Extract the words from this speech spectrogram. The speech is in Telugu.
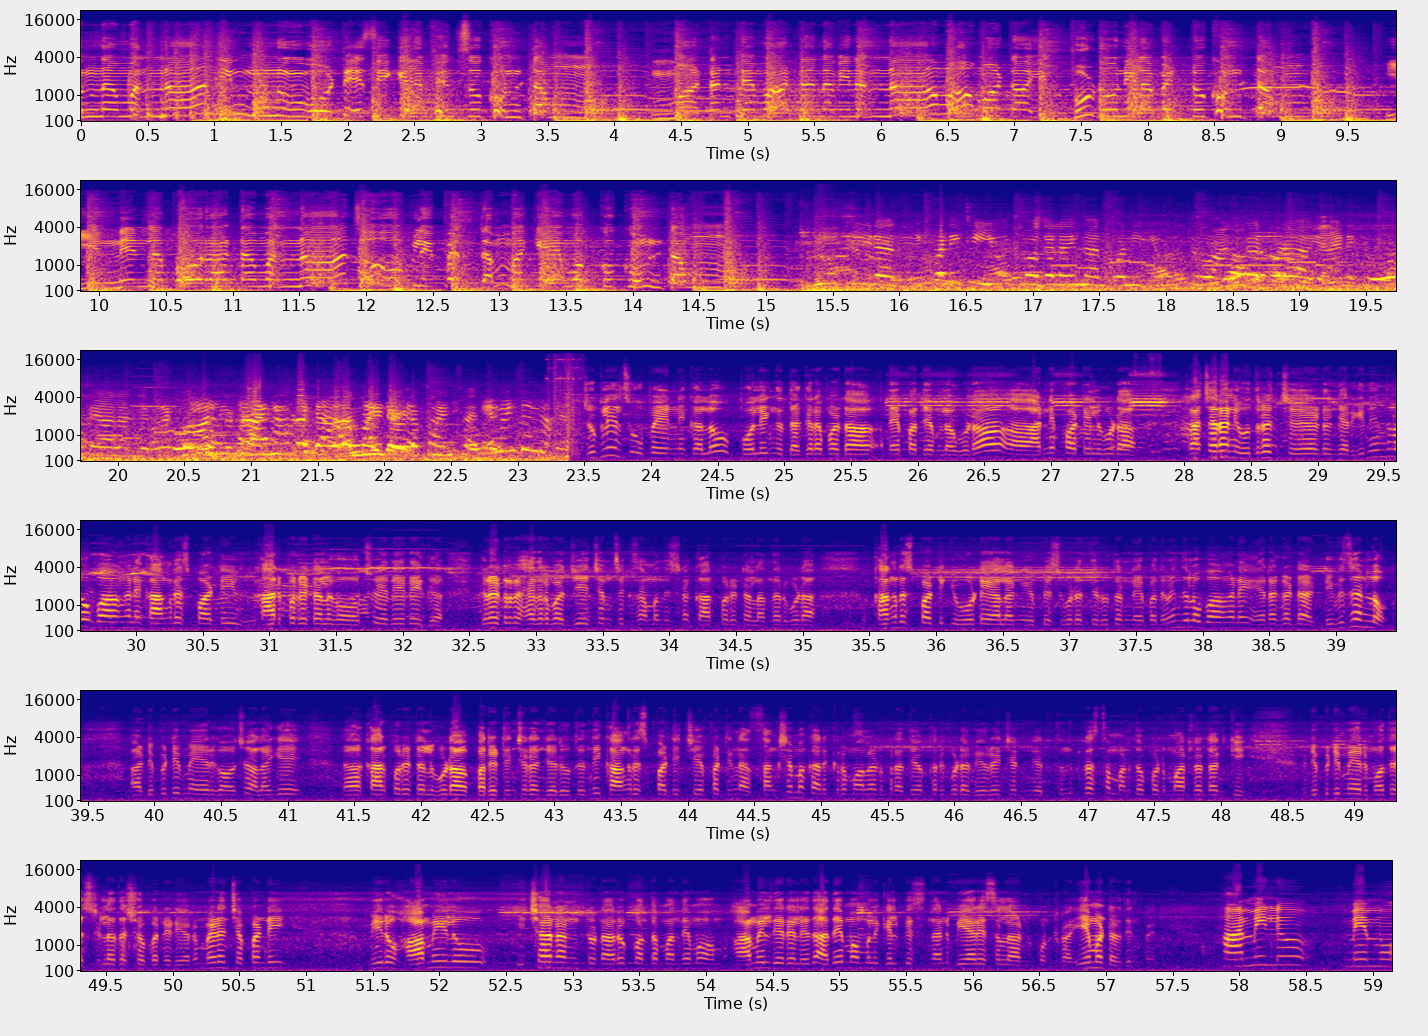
గెలుస్తున్నామన్నా నిన్ను ఓటేసి గెలిపించుకుంటాం. మాటంటే మాట నవినన్నా మా మాట ఇప్పుడు నిలబెట్టుకుంటాం. ఎన్నెండ్ల పోరాటమన్నా చూపులి పెద్దమ్మకే మొక్కుకుంటాం. ఇప్పటి నుంచి యూత్ మొదలైంది అనుకోని యూత్ అందరు కూడా ఆయనకి ఓటేయాలని చెప్పి డెవలప్మెంట్స్ అయితే జూబ్లీహిల్స్ ఉప ఎన్నికలో పోలింగ్ దగ్గర పడ్డ నేపథ్యంలో కూడా అన్ని పార్టీలు కూడా ప్రచారాన్ని ఉధృతి చేయడం జరిగింది. ఇందులో భాగంగానే కాంగ్రెస్ పార్టీ కార్పొరేటర్లు కావచ్చు ఏదైతే గ్రేటర్ హైదరాబాద్ జిహెచ్ఎంసీకి సంబంధించిన కార్పొరేటర్లు అందరూ కూడా కాంగ్రెస్ పార్టీకి ఓటేయాలని చెప్పేసి కూడా తిరుగుతున్న నేపథ్యం. ఇందులో భాగంగానే ఎర్రగడ్డ డివిజన్లో డిప్యూటీ మేయర్ కావచ్చు అలాగే కార్పొరేటర్లు కూడా పర్యటించడం జరుగుతుంది. కాంగ్రెస్ పార్టీ చేపట్టిన సంక్షేమ కార్యక్రమాలను ప్రతి ఒక్కరికి కూడా వివరించడం జరుగుతుంది. ప్రస్తుతం మనతో పాటు మాట్లాడడానికి డిప్యూటీ మేయర్ మోతే శ్రీలత శోభన్ రెడ్డి గారు. మేడం చెప్పండి. మీరు హామీలు ఇచ్చానంటున్నారు కొంతమంది ఏమో హామీలు తీరలేదు అదే మమ్మల్ని గెలిపిస్తుందని బీఆర్ఎస్ అనుకుంటున్నారు. ఏమంటారు దీనిపై హామీలు మేము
